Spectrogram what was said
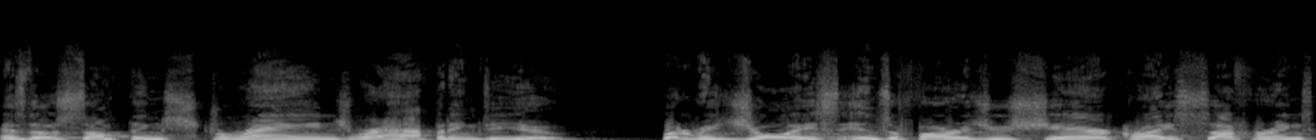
as though something strange were happening to you but rejoice insofar as you share Christ's sufferings,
